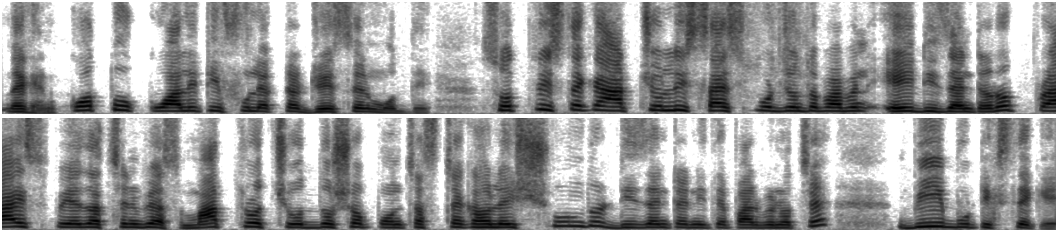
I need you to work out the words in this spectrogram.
দেখেন, কত কোয়ালিটিফুল একটা ড্রেসের মধ্যে। ছত্রিশ থেকে আটচল্লিশ সাইজ পর্যন্ত পাবেন এই ডিজাইনটারও। প্রাইস পেয়ে যাচ্ছেন বিয়াস মাত্র চোদ্দোশো পঞ্চাশ টাকা হলে এই সুন্দর ডিজাইনটা নিতে পারবেন হচ্ছে বি বুটিক্স থেকে।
